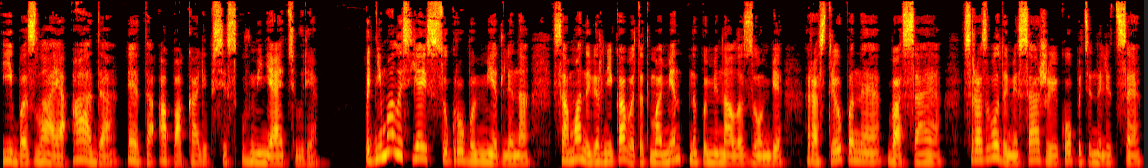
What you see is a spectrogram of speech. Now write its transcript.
Ибо злая ада — это апокалипсис в миниатюре. Поднималась я из сугроба медленно, сама наверняка в этот момент напоминала зомби, растрепанная, босая, с разводами сажи и копоти на лице,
